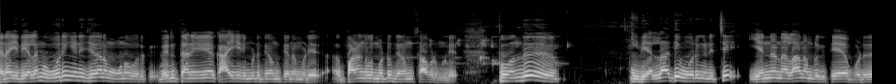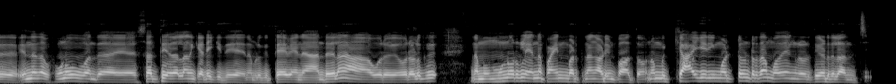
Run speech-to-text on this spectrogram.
ஏன்னா இது எல்லாமே ஒருங்கிணைஞ்சு தான் நம்ம உணவு இருக்குது வெறும் தனியாக காய்கறி மட்டும் தினமும் தின முடியாது. பழங்களை மட்டும் தினமும் சாப்பிட முடியாது. இப்போ வந்து இது எல்லாத்தையும் ஒருங்கிணைச்சு என்னென்னலாம் நம்மளுக்கு தேவைப்படுது எந்தெந்த உணவு அந்த சத்து இதெல்லாம் கிடைக்குது நம்மளுக்கு தேவையான அந்த இதெல்லாம் ஒரு ஓரளவுக்கு நம்ம முன்னோர்கள் என்ன பயன்படுத்துனாங்க அப்படின்னு பார்த்தோம். நம்ம காய்கறி மட்டும்ன்றதான் முதல் எங்களோட தேடுதலாக இருந்துச்சு.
